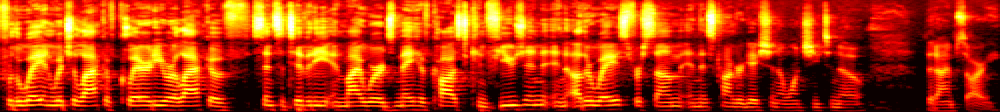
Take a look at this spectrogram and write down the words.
for the way in which a lack of clarity or a lack of sensitivity in my words may have caused confusion in other ways for some in this congregation, I want you to know that I'm sorry.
